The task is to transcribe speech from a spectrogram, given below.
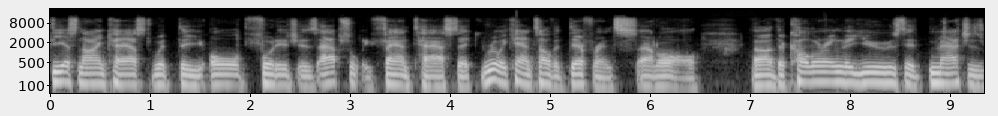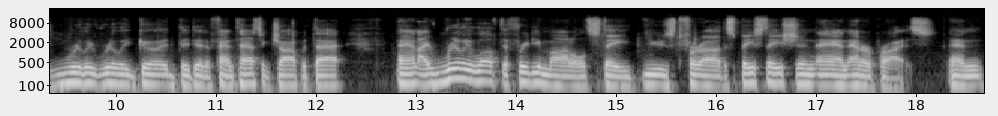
DS9 cast with the old footage is absolutely fantastic. You really can't tell the difference at all. Uh, the coloring they used, it matches really, really good. They did a fantastic job with that. And I really love the 3D models they used for uh, the space station and Enterprise. And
